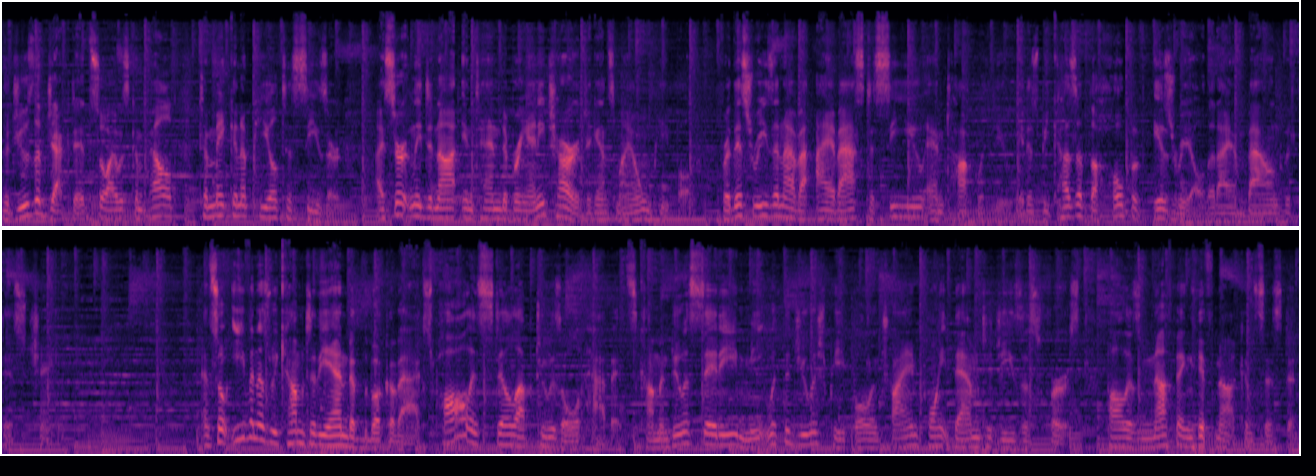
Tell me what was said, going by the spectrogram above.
The Jews objected, so I was compelled to make an appeal to Caesar. I certainly did not intend to bring any charge against my own people. For this reason, I have asked to see you and talk with you. It is because of the hope of Israel that I am bound with this chain. And so, even as we come to the end of the book of Acts, Paul is still up to his old habits come into a city, meet with the Jewish people, and try and point them to Jesus first. Paul is nothing if not consistent.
